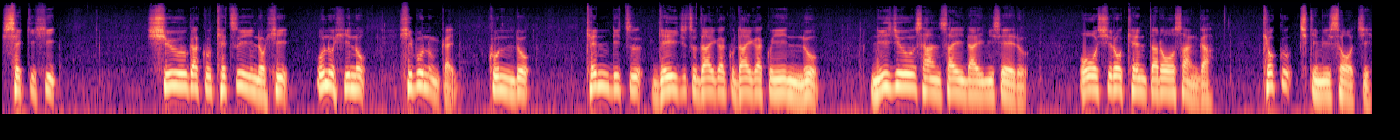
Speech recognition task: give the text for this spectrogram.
石碑。修学決意の日うぬ日の。日ぶぬんかい。今度。県立芸術大学大学院の。23歳内見せる。大城健太郎さんが極地きみ装置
